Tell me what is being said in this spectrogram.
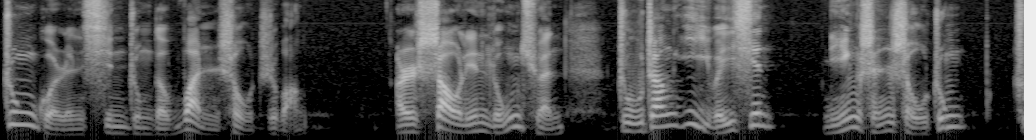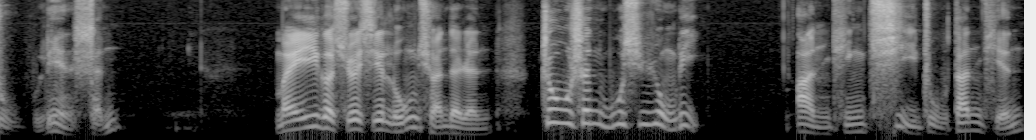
中国人心中的万兽之王，而少林龙拳主张意为先，凝神守中，主练神。每一个学习龙拳的人，周身无需用力，暗听气注丹田，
